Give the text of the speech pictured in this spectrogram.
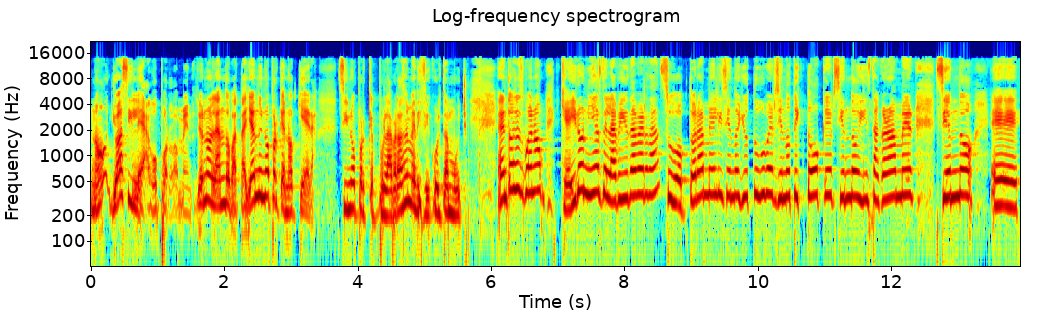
¿no? Yo así le hago por lo menos. Yo no le ando batallando y no porque no quiera, sino porque pues, la verdad se me dificulta mucho. Entonces, bueno, qué ironías de la vida, ¿verdad? Su doctora Meli siendo youtuber, siendo TikToker, siendo Instagramer, siendo eh,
